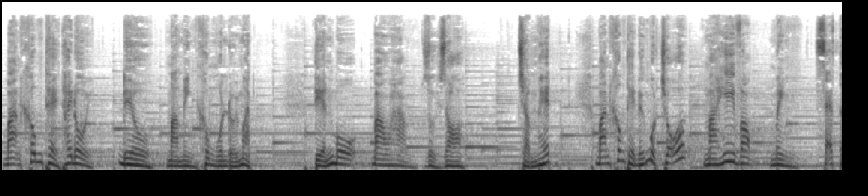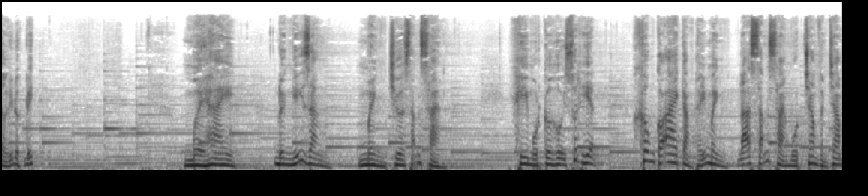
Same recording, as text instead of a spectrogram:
Bạn không thể thay đổi điều mà mình không muốn đối mặt. Tiến bộ bao hàm rủi ro. Chấm hết. Bạn không thể đứng một chỗ mà hy vọng mình sẽ tới được đích. 12. Đừng nghĩ rằng mình chưa sẵn sàng. Khi một cơ hội xuất hiện, không có ai cảm thấy mình đã sẵn sàng 100%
